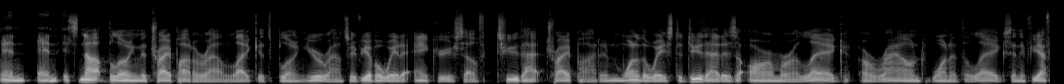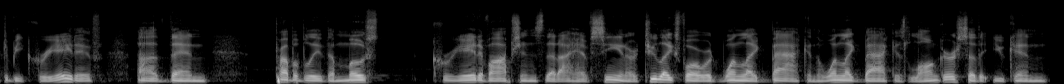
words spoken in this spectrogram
and and it's not blowing the tripod around like it's blowing you around. So if you have a way to anchor yourself to that tripod, and one of the ways to do that is an arm or a leg around one of the legs. And if you have to be creative, uh, then probably the most creative options that I have seen are two legs forward, one leg back, and the one leg back is longer so that you can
